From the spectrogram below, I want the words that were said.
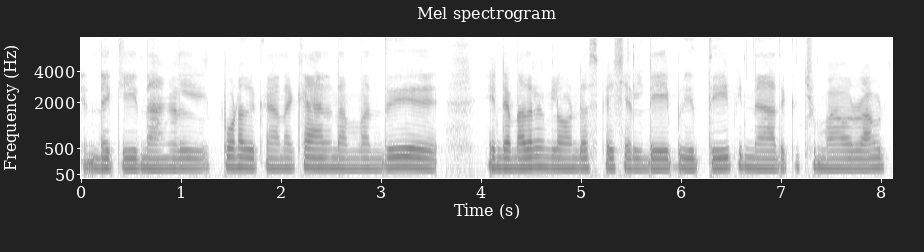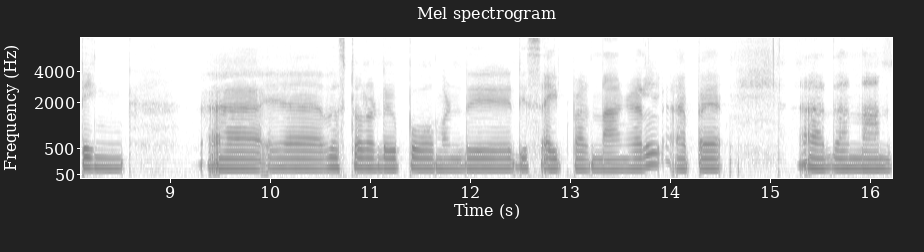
இன்றைக்கு நாங்கள் போனதுக்கான காரணம் வந்து என் மதரங்களோட ஸ்பெஷல் டே பீர்த்தி பின்ன அதுக்கு சும்மா ஒரு அவுட்டிங் ரெஸ்டாரண்ட்டுக்கு போவோம்னு டிசைட் பண்ணாங்க அப்போ அதான் நான்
